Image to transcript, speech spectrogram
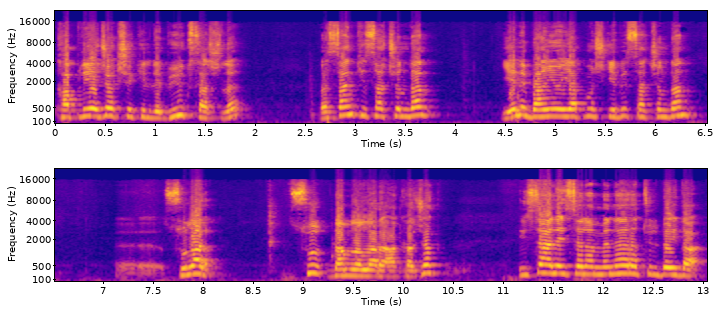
kaplayacak şekilde büyük saçlı ve sanki saçından yeni banyo yapmış gibi saçından e, sular su damlaları akacak. İsa aleyhisselam menaretül beyda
